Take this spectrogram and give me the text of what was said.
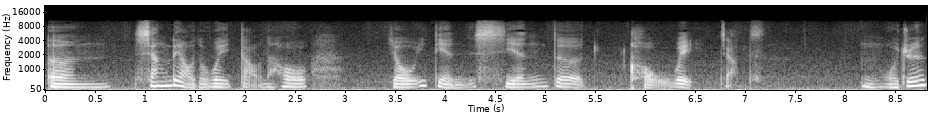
嗯，香料的味道，然后有一点咸的口味这样子。嗯，我觉得。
